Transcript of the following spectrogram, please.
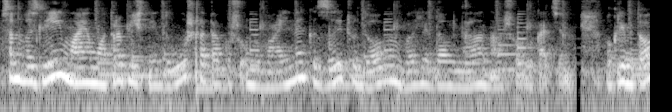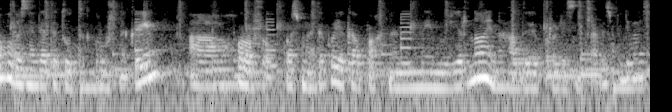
В санвузлі маємо тропічний душ, а також умивальник з чудовим виглядом на нашу локацію. Окрім того, ви знайдете тут рушники, а хорошу косметику, яка пахне неймовірно і нагадує про лісні трави, сподіваюся.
